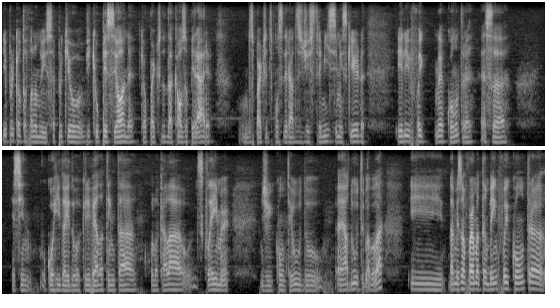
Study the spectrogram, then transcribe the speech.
E por que eu tô falando isso? É porque eu vi que o PCO, né, que é o Partido da Causa Operária, um dos partidos considerados de extremíssima esquerda, ele foi né, contra essa esse ocorrido aí do Crivella tentar colocar lá o disclaimer de conteúdo é, adulto e blá blá blá. E da mesma forma também foi contra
